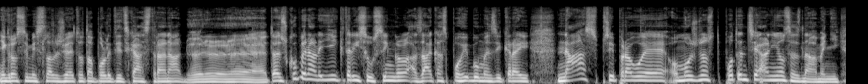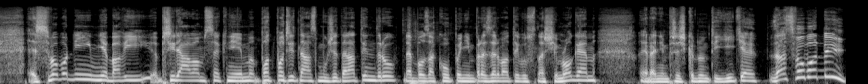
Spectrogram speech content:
Někdo si myslel, že je to ta politická strana. Ne, ne, ne. To je skupina lidí, kteří jsou single a zákaz pohybu mezi kraji nás připravuje o možnost potenciálního seznámení. Svobodný mě baví, přidávám se k ním. Podpořit nás můžete na Tinderu nebo zakoupením prezervativu s naším logem. Hledaním přeškrtnutý dítě. Za svobodný!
